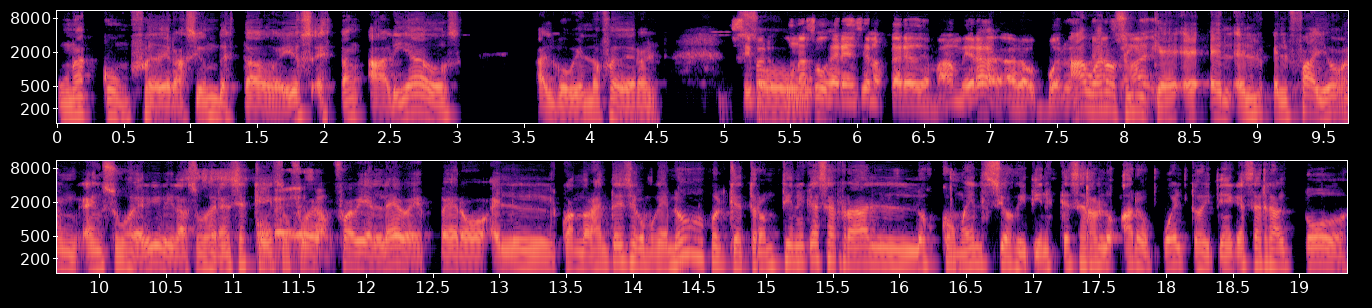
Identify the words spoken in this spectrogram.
una confederación de estados. Ellos están aliados al gobierno federal. Sí, pero una sugerencia no estaría de más. Mira, a los vuelos Ah, bueno, sí, que él, él- él falló en, en sugerir y las sugerencias que Por hizo fue, eso. fue bien leve, pero él, cuando la gente dice como que no, porque Trump tiene que cerrar los comercios y tiene que cerrar los aeropuertos y tiene que cerrar todo,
